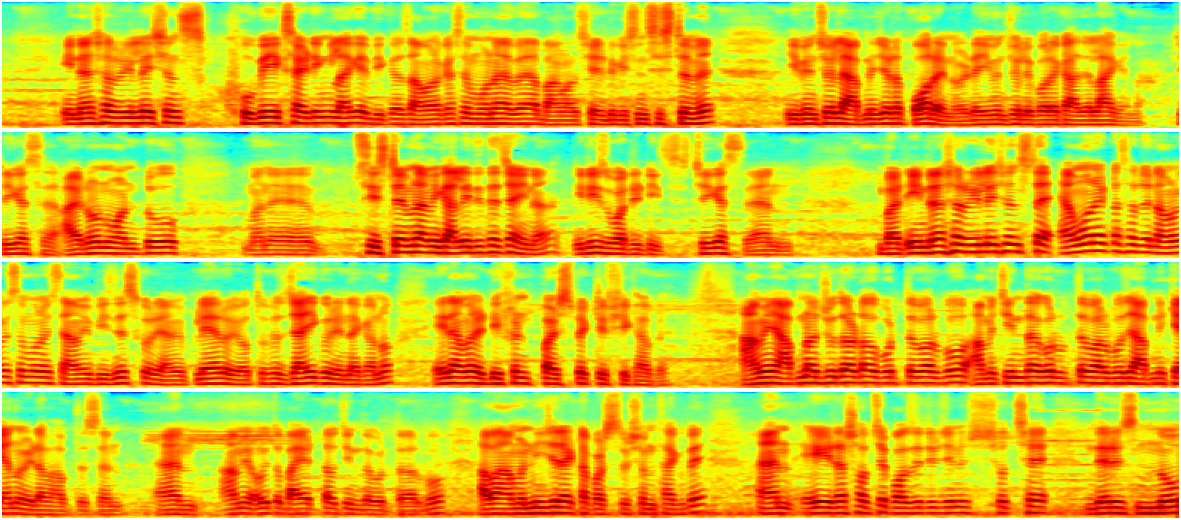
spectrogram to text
ইন্টারন্যাশনাল রিলেশনস খুবই এক্সাইটিং লাগে বিকজ আমার কাছে মনে হয়, ভাইয়া, বাংলাদেশের এডুকেশন সিস্টেমে ইভেনচুয়ালি আপনি যেটা পড়েন ওটা ইভেনচুয়ালি পরে কাজে লাগে না। ঠিক আছে? আই ডোন্ট ওয়ান্ট টু মানে সিস্টেমে আমি গালি দিতে চাই না। It is what it is ঠিক আছে? অ্যান্ড বাট ইন্টারন্যাশনাল রিলেশনসটা এমন একটা সাবজেক্ট আমার কাছে মনে হচ্ছে আমি বিজনেস করি, আমি প্লেয়ার হই অথবা যাই করি না কেন, এটা আমার ডিফারেন্ট পার্সপেক্টিভ শেখাবে। আমি আপনার জুতাটাও পড়তে পারব, আমি চিন্তা করতে পারব যে আপনি কেন এটা ভাবতেছেন। অ্যান্ড আমি হয়তো বাইরেরটাও চিন্তা করতে পারব, আবার আমার নিজের একটা পারসেপশন থাকবে। অ্যান্ড এটা সবচেয়ে পজিটিভ জিনিস হচ্ছে there is no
